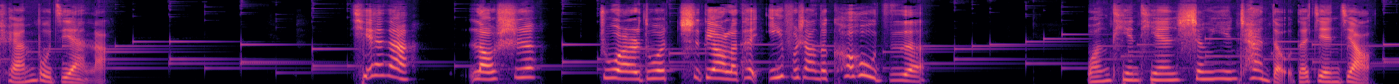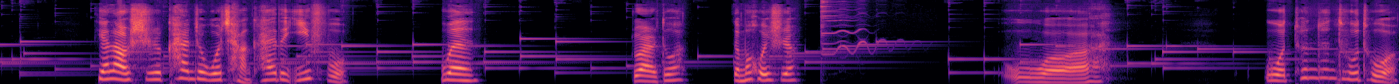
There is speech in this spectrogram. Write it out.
全不见了。天哪，老师！猪耳朵吃掉了他衣服上的扣子。王天天声音颤抖的尖叫。田老师看着我敞开的衣服，问：“猪耳朵，怎么回事？”我……我吞吞吐吐，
